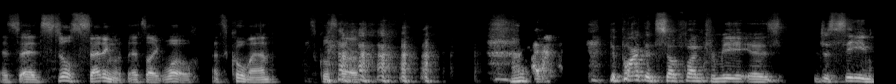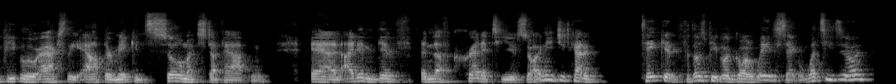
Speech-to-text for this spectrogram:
it's it's still setting with it. It's like, whoa, that's cool, man. It's cool stuff. I, the part that's so fun for me is just seeing people who are actually out there making so much stuff happen. And I didn't give enough credit to you. So I need you to kind of take it for those people are going, wait a second, what's he doing?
